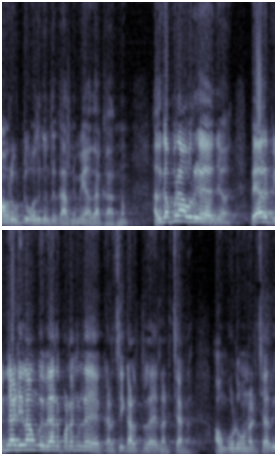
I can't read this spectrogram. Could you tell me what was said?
அவரை விட்டு ஒதுங்குனதுக்கு காரணமே அதான் காரணம். அதுக்கப்புறம் அவர் வேறு பின்னாடிலாம் அவங்க வேறு படங்களில் கடைசி காலத்தில் நடித்தாங்க அவங்க கூடவும் நடித்தார்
